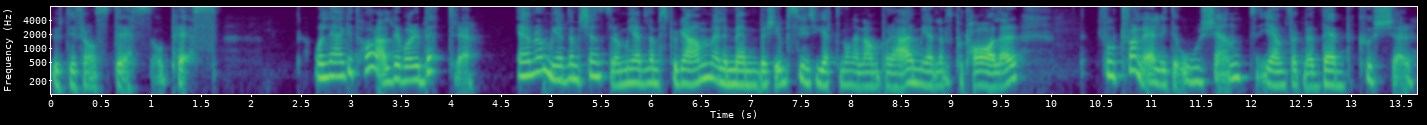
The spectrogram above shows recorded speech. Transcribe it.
utifrån stress och press. Och läget har aldrig varit bättre. Även om medlemstjänster och medlemsprogram eller memberships finns ju jättemånga namn på det här, medlemsportaler, fortfarande är lite okänt jämfört med webbkurser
